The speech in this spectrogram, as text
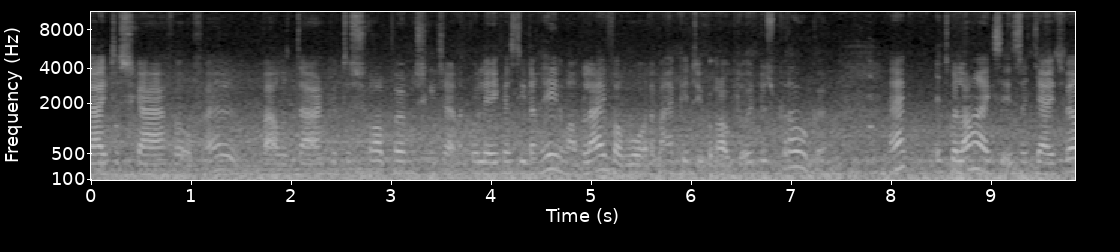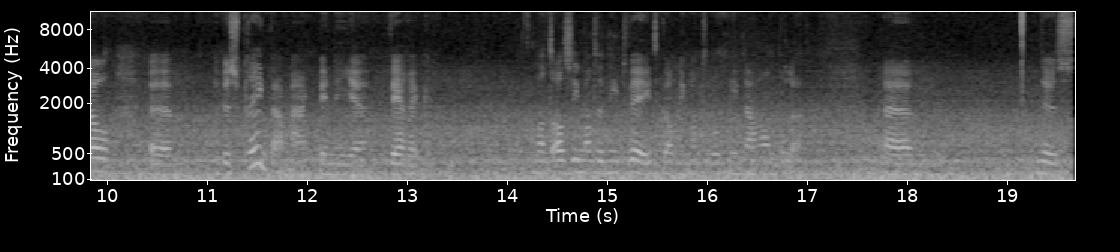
bij te schaven of bepaalde taken te schrappen. Misschien zijn er collega's die er helemaal blij van worden, maar heb je het überhaupt ooit besproken? Het belangrijkste is dat jij het wel uh, bespreekbaar maakt binnen je werk. Want als iemand het niet weet, kan iemand er ook niet naar handelen. Ehm, dus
